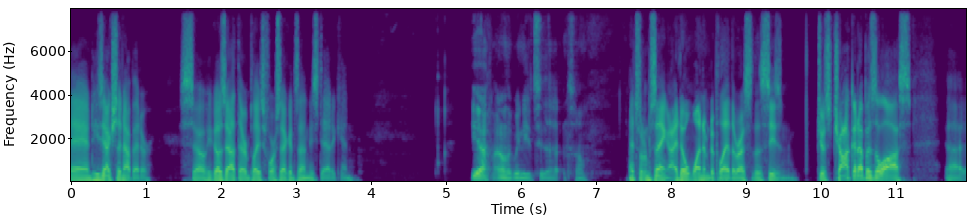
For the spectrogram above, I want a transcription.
And he's actually not better. So he goes out there and plays 4 seconds and he's dead again. yeah, I don't think we need to see that. So That's what I'm saying. I don't want him to play the rest of the season. Just chalk it up as a loss. Uh,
